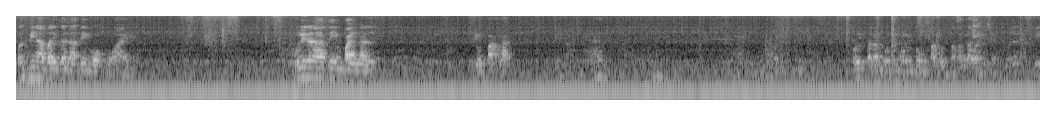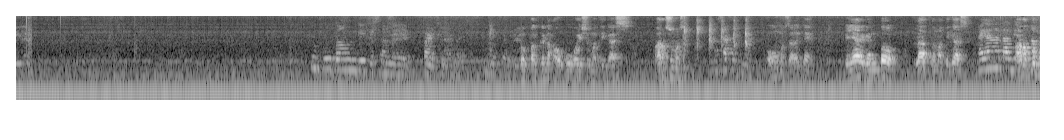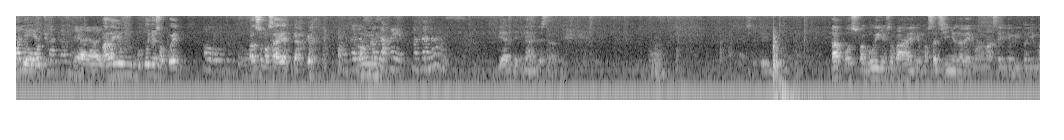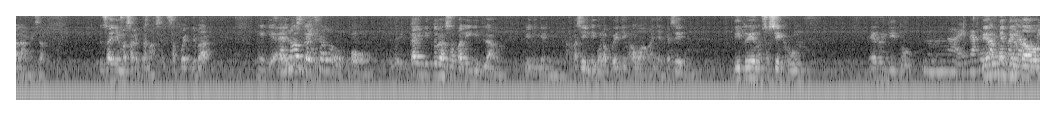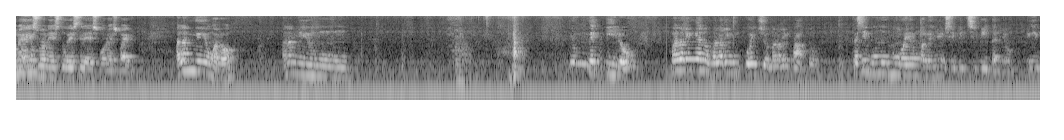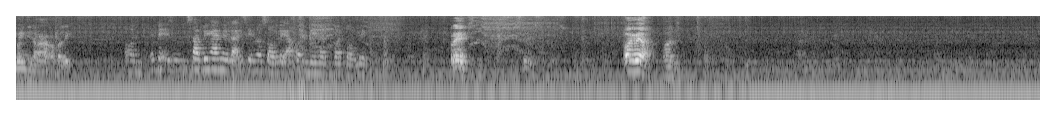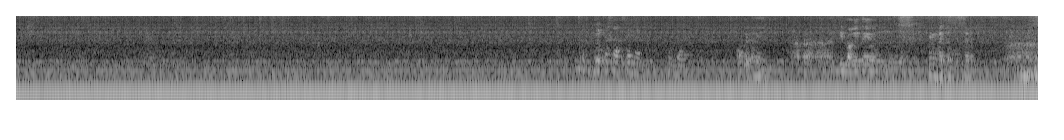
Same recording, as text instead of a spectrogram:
Pag binabalik na natin yung yan. Uli na natin yung final. Yung pangat. Yan. Uy, palambutin mo rin itong pagod na katawan siya. Yung po bang dito sa may part na? Dito. So, pag nakaupo kayo sa matigas, parang sumas... Masakit na. Oo, masakit yan. Kanyari, ganito. Lahat na matigas. Kaya nga lagi Parang ako nakaliyat tumutukod. na gano'n. Parang yung buto nyo sa puwet, Oo, dito. parang sumasayat ka. Madalas Oo nga. masakit. Madalas. Yan, na-adjust natin. Tapos, pag uwi nyo sa bahay nyo, masalsin nyo na lang yung mga muscle nyo rito, yung malapit sa... Doon sa inyo masakit na muscle, sa puwet, di ba? Sa loob eh, sa loob. Oo. Kahit dito lang sa paligid lang, ganyan-ganyan lang. Kasi hindi ko na pwedeng hawakan yan. Kasi dito yan sa sick room. Meron dito. Mm, nga, eh, nakita Meron ko yan kaya tinatawag ako na tinanong. S1, S2, S3, S4, S5. Alam niyo yung ano? Alam niyo yung yung neck pillow? Malaking ano, malaking points yun, malaking factor. Kasi bumubuka yung ano nyo, yung sipit-sipitan nyo. Yung iba hindi nakakabalik. Oh, hindi, sabi nga nila, sinusoli. Ako hindi nagpasoli. Pre. Oy, kuya. Man. Hindi ka kasi nag Okay lang yun. Para hindi makita yung Yung bato-bato. Ah,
